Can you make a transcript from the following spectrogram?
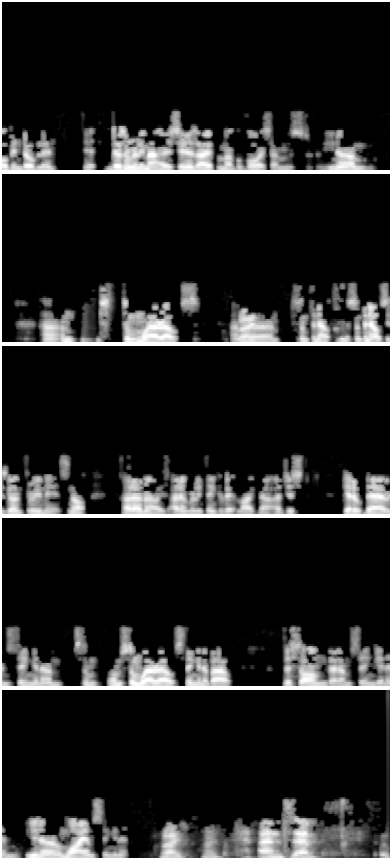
pub in Dublin. It doesn't really matter. As soon as I open my voice, I'm, you know, I'm, I'm somewhere else. I'm, right. um, something else, you know, something else is going through me. It's not, I don't know. I don't really think of it like that. I just get up there and sing, and I'm some, I'm somewhere else thinking about the song that I'm singing and you know and why I'm singing it. Right, right. And um,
